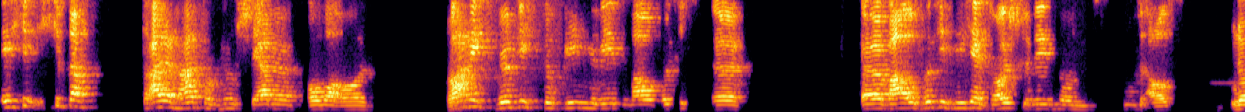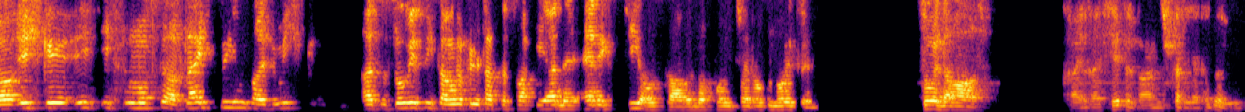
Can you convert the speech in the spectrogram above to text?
Ich, ich gebe das dreieinhalb von fünf Sterne overall. War nicht wirklich zufrieden gewesen, war auch wirklich, äh, äh, war auch wirklich nicht enttäuscht gewesen und gut aus. Ja, ich gehe, ich, ich muss da gleich ziehen, weil für mich, also so wie es sich angefühlt hat, das war eher eine NXT-Ausgabe noch von 2019. So in der Art. Drei, drei Viertel waren es statt der Doppel.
